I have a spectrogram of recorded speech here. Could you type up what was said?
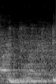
by like,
